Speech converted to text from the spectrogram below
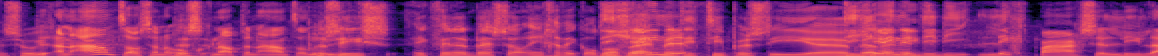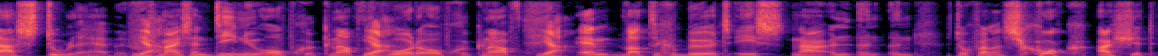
Zoiets. Een aantal zijn er Dus- opgeknapt, een aantal niet. Precies. Ik vind het best wel ingewikkeld Diegene- altijd met die types die eh wel en Diegenen die die lichtpaarse lila stoelen hebben. Volgens Ja. mij zijn die nu opgeknapt, Ja. worden opgeknapt. Ja. En wat er gebeurt is, nou, een, een, een, toch wel een schok als je, het,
